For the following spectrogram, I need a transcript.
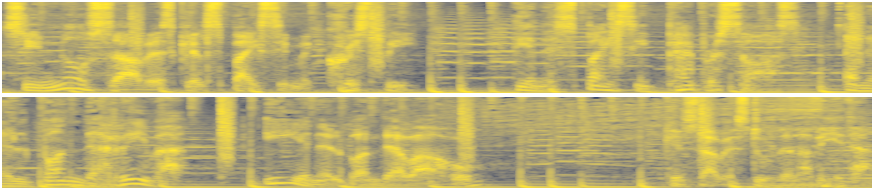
Si no sabes que el Spicy McCrispy tiene Spicy Pepper Sauce en el pan de arriba y en el pan de abajo, ¿qué sabes tú de la vida?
